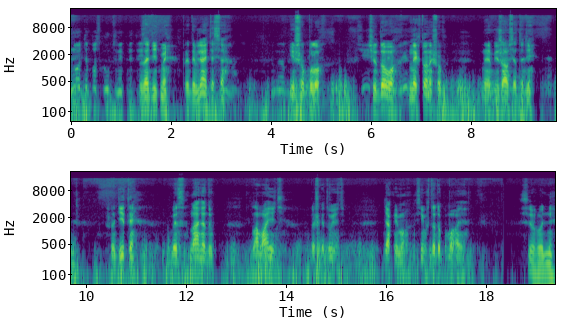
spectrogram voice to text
ну за дітьми придивляйтеся. І щоб було чудово, ніхто не щоб не обіжався тоді. Що діти без нагляду ламають, бешкетують. Дякуємо всім, хто допомагає. Сьогодні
